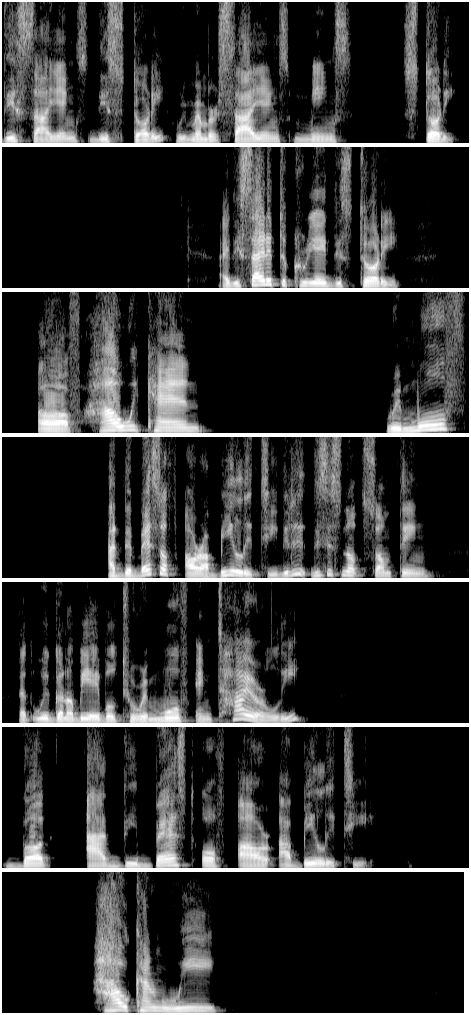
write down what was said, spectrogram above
this science, this study, remember, science means study. I decided to create this study of how we can remove at the best of our ability. This is not something that we're going to be able to remove entirely, but at the best of our ability how can we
